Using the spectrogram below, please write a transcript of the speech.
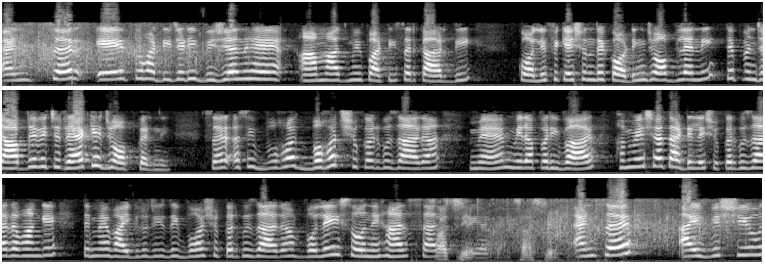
ਐਂਡ ਸਰ ਇਹ ਤੁਹਾਡੀ ਜਿਹੜੀ ਵਿਜ਼ਨ ਹੈ ਆਮ ਆਦਮੀ ਪਾਰਟੀ ਸਰਕਾਰ ਦੀ ਕੁਆਲੀਫਿਕੇਸ਼ਨ ਦੇ ਅਕੋਰਡਿੰਗ ਜੌਬ ਲੈਣੀ ਤੇ ਪੰਜਾਬ ਦੇ ਵਿੱਚ ਰਹਿ ਕੇ ਜੌਬ ਕਰਨੀ। ਸਰ ਅਸੀਂ ਬਹੁਤ ਬਹੁਤ ਸ਼ੁਕਰਗੁਜ਼ਾਰ ਹਾਂ। ਮੈਂ ਮੇਰਾ ਪਰਿਵਾਰ ਹਮੇਸ਼ਾ ਤੁਹਾਡੇ ਲਈ ਸ਼ੁਕਰਗੁਜ਼ਾਰ ਰਵਾਂਗੇ ਤੇ ਮੈਂ ਵਾਹਿਗੁਰੂ ਜੀ ਦੀ ਬਹੁਤ ਸ਼ੁਕਰਗੁਜ਼ਾਰ ਹਾਂ। ਬੋਲੇ ਹੀ ਸੋ ਨਿਹਾਲ ਸਤਿ ਸ਼੍ਰੀ ਅਕਾਲ। And sir I wish you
